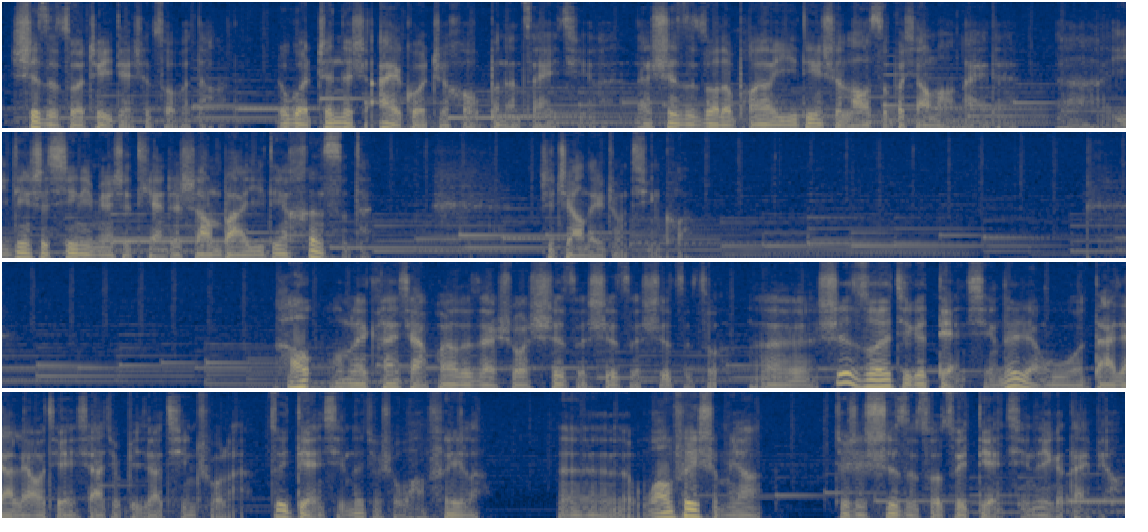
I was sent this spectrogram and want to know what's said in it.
狮子座这一点是做不到的。如果真的是爱过之后不能在一起了，那狮子座的朋友一定是老死不相往来的啊，一定是心里面是舔着伤疤，一定恨死他，是这样的一种情况。好，我们来看一下，朋友都在说狮子，狮子，狮子座。呃，狮子座有几个典型的人物，大家了解一下就比较清楚了。最典型的就是王菲了。呃，王菲什么样，就是狮子座最典型的一个代表。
